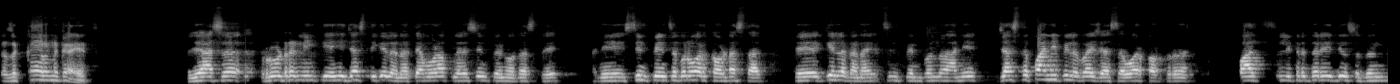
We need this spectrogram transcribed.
त्याचं कारण काय आहे म्हणजे असं रोड रनिंग हे जास्ती केलं ना त्यामुळे आपल्याला सिनपेन होत असते आणि सिनपेनचं पण वर्कआउट असतात. ते केलं का नाही सिनपेन पण आणि जास्त पाणी पिलं पाहिजे असं वर्कआउट करून. पाच लिटर तरी दिवसातून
